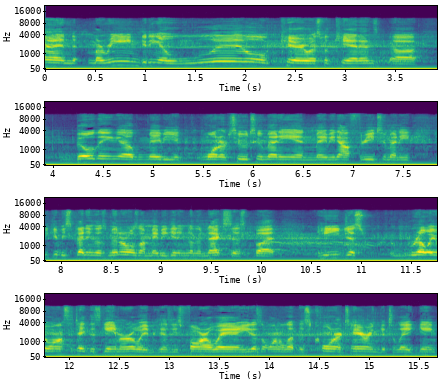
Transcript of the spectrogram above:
And Marine getting a little careless with cannons, uh, building uh, maybe one or two too many, and maybe now three too many. He could be spending those minerals on maybe getting another Nexus, but he just really wants to take this game early because he's far away and he doesn't want to let this corner Terran get to late game.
